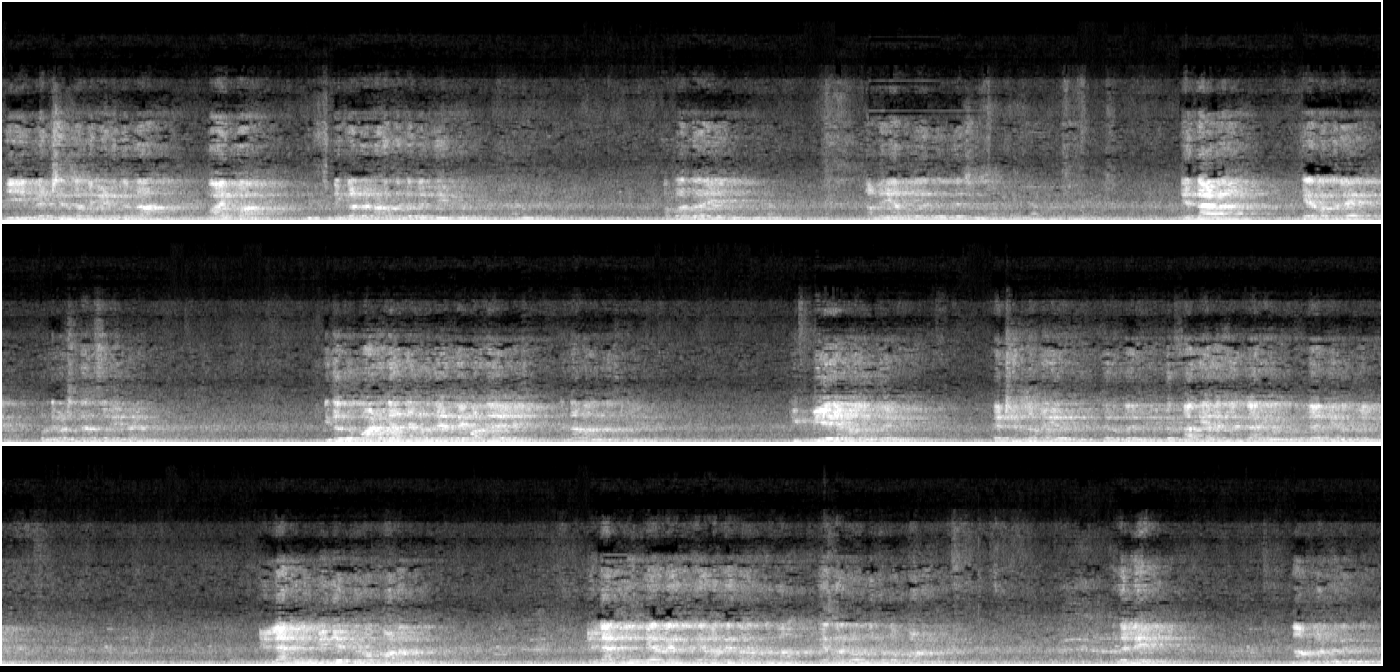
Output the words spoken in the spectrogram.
ഈ പെൻഷൻ കമ്പനി എടുക്കുന്ന വായ്പ നിങ്ങളുടെ പണത്തിന്റെ പരിധിയിൽ. അപ്പൊ എന്തായി? തടയാന്നുള്ളതിന്റെ ഉദ്ദേശം. എന്താണ് കേരളത്തിലെ പ്രതിപക്ഷത്തിന്റെ സമീപനം? ഇതൊന്നും പാടില്ല ഞങ്ങൾ നേരത്തെ പറഞ്ഞതല്ലേ? എന്നാണ് അതിന്റെ സമീപനം? കിഫ്ബിയെ ഞങ്ങൾ നിർത്തല്ലേ പെൻഷൻ കമ്പനി നിർത്തല്ലേ നിർത്താത്ത ഏതെങ്കിലും കാര്യമുള്ളൂ എല്ലാവർക്കും എതിർക്കില്ല എല്ലാത്തിനും ബി ജെ പിയുടെ ഒപ്പാണല്ലോ. എല്ലാത്തിനും കേരള കേരളത്തെ നടത്തുന്ന കേന്ദ്ര ഗവൺമെന്റിന്റെ ഒപ്പാണ് അതല്ലേ? നാം കണ്ടുവരുന്നത്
